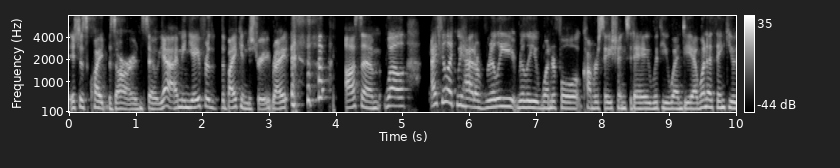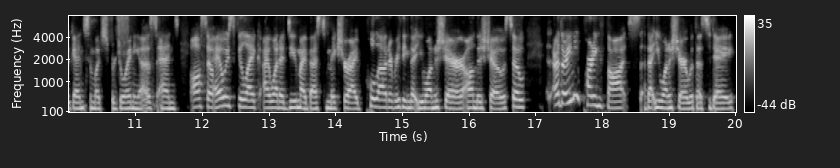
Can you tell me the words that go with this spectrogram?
It's just quite bizarre. And so, yeah, I mean, yay for the bike industry, right? Awesome. Well, I feel like we had a really, really wonderful conversation today with you, Wendy. I want to thank you again so much for joining us. And also, I always feel like I want to do my best to make sure I pull out everything that you want to share on the show. So, are there any parting thoughts that you want to share with us today,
